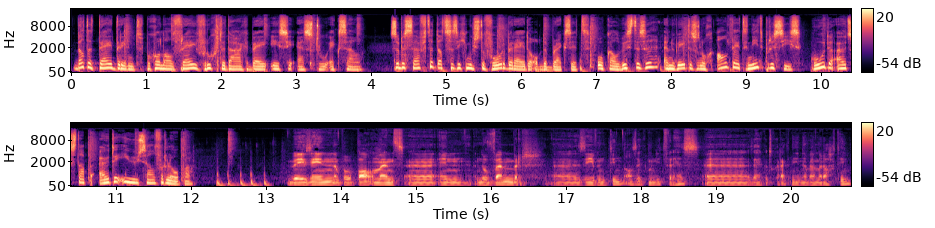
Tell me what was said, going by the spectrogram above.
Dat de tijd dringt begon al vrij vroeg de dagen bij ECS2 Excel. Ze beseften dat ze zich moesten voorbereiden op de Brexit, ook al wisten ze en weten ze nog altijd niet precies hoe de uitstap uit de EU zal verlopen. Wij zijn op een bepaald moment uh, in november uh, eh, 17, als ik me niet vergis, uh, zeg ik het correct, niet november 18,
